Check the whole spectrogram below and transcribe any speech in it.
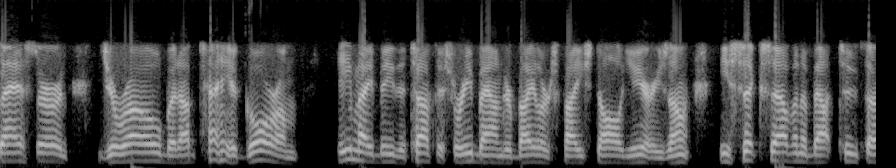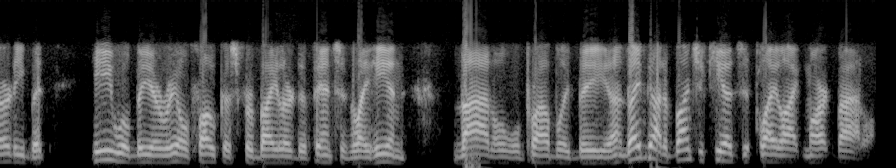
Sasser and Jarreau, but I'm telling you, Gorham, he may be the toughest rebounder Baylor's faced all year. He's on, he's six seven, about 230, but he will be a real focus for Baylor defensively. He and Vital will probably be. Uh, they've got a bunch of kids that play like Mark Vital.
